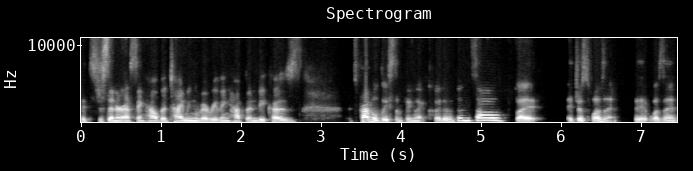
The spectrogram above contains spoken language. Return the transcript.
It's just interesting how the timing of everything happened because it's probably something that could have been solved, but it just wasn't. It wasn't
